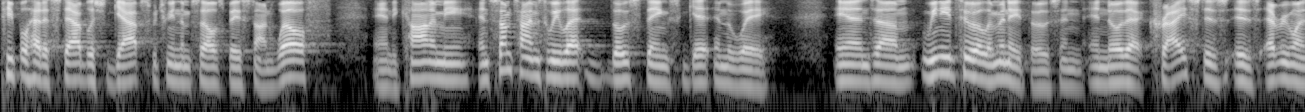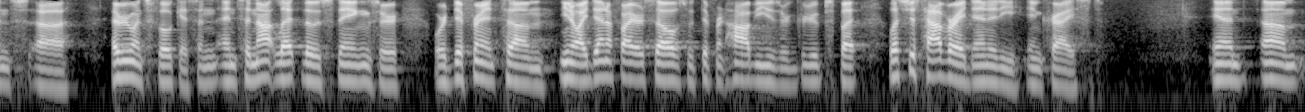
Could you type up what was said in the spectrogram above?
people had established gaps between themselves based on wealth and economy, and sometimes we let those things get in the way. And um, we need to eliminate those and, and know that Christ is, is everyone's, uh, everyone's focus, and, and to not let those things or, or different, um, you know, identify ourselves with different hobbies or groups, but let's just have our identity in Christ. And um,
